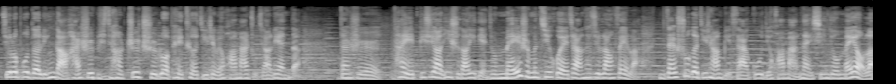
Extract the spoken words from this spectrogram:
俱乐部的领导还是比较支持洛佩特吉这位皇马主教练的。但是他也必须要意识到一点，就没什么机会再让他去浪费了。你再输个几场比赛，估计皇马耐心就没有了。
